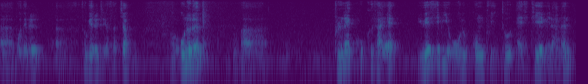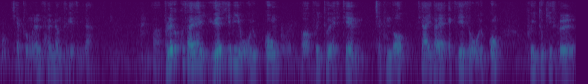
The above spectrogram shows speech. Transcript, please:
아, 모델을 아, 소개를 드렸었죠. 어, 오늘은 어, 블랙호크사의 USB 560 V2 STM이라는 제품을 설명드리겠습니다. 어, 블랙호크사의 USB 560 어, V2 STM 제품도 TI사의 XS 560 V2 기술을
